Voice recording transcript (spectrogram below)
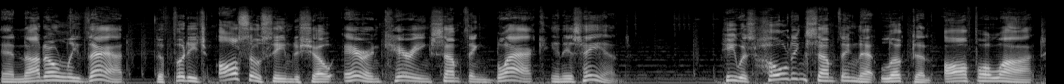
And not only that, the footage also seemed to show Aaron carrying something black in his hand. He was holding something that looked an awful lot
